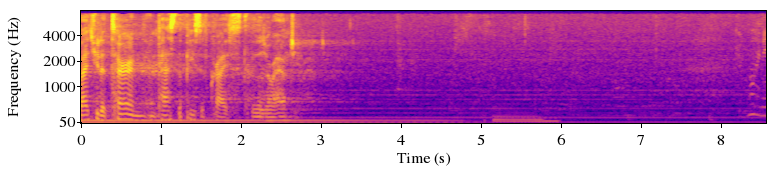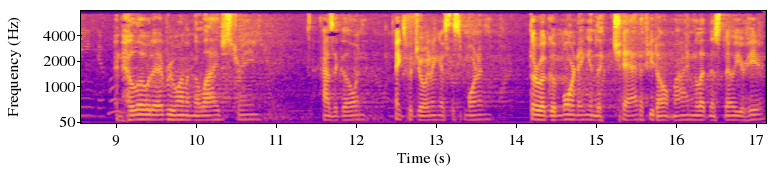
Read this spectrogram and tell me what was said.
invite you to turn and pass the peace of Christ to those around you. Good morning, good morning. And hello to everyone on the live stream. How's it going? Thanks for joining us this morning. Throw a good morning in the chat if you don't mind, letting us know you're here.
